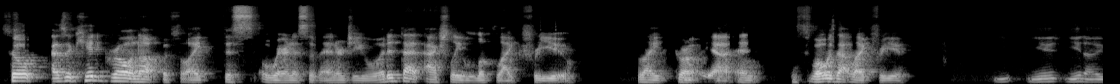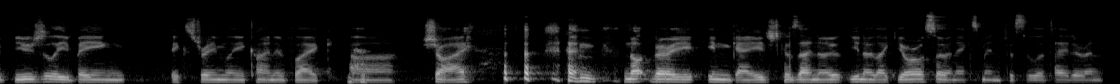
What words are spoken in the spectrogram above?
So, as a kid growing up with like this awareness of energy, what did that actually look like for you? Like, grow, yeah, and what was that like for you? You, you know, usually being extremely kind of like uh, shy and not very engaged because I know, you know, like you're also an X Men facilitator, and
